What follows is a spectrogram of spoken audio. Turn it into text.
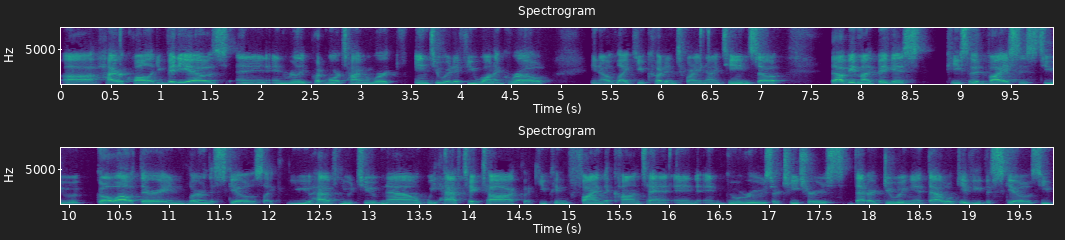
uh, higher quality videos and, and really put more time and work into it if you want to grow, you know, like you could in 2019. So that would be my biggest piece of advice is to go out there and learn the skills. Like you have YouTube now, we have TikTok, like you can find the content and, and gurus or teachers that are doing it that will give you the skills. You,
